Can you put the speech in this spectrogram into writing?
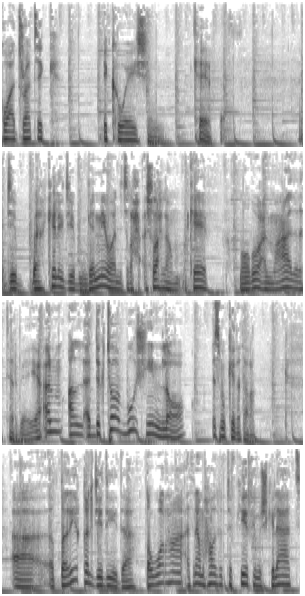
Quadratic equation. كيف؟ بس أجيب بهكل يجيب مقني وأنا اشرح أشرح لهم كيف موضوع المعادلة التربيعية. الم- ال- الدكتور بوشين لو اسمه كذا ترى. آه، الطريقة الجديدة طورها أثناء محاولة التفكير في مشكلات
